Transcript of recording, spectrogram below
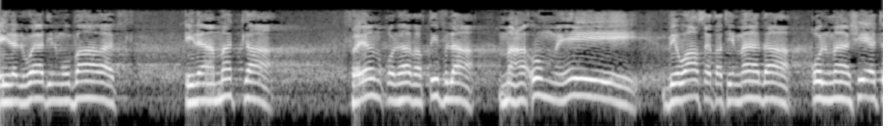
إلى الوادي المبارك إلى مكة. فينقل هذا الطفل مع أمه بواسطة ماذا؟ قل ما شئت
